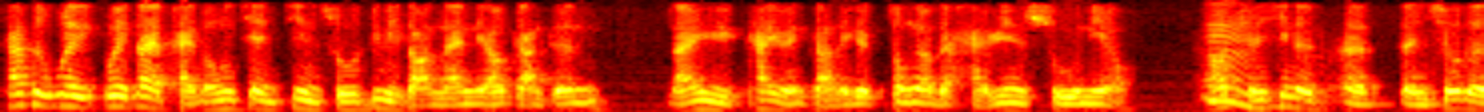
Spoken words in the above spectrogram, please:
它是位位在台东县进出绿岛南寮港跟南屿开源港的一个重要的海运枢纽。然后全新的呃整修的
